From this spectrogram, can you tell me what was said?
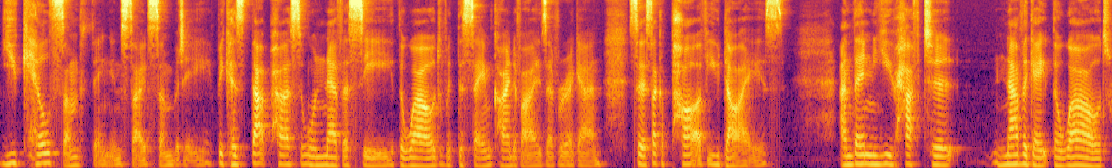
you kill something inside somebody because that person will never see the world with the same kind of eyes ever again. So it's like a part of you dies. And then you have to navigate the world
